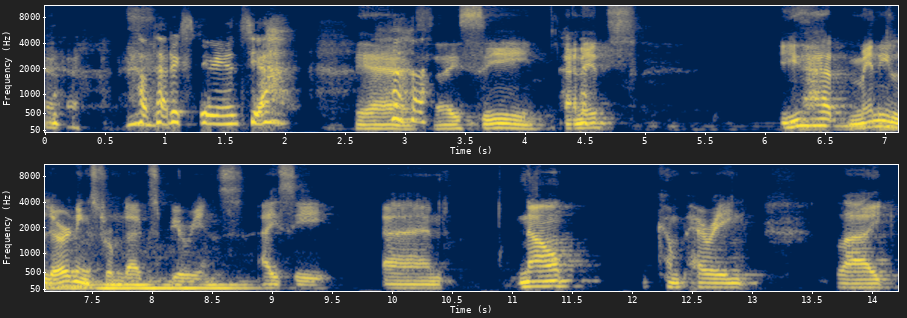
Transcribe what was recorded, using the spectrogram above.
about that experience. Yeah. Yes i see. And it's you had many learnings from that experience i see. And now comparing like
